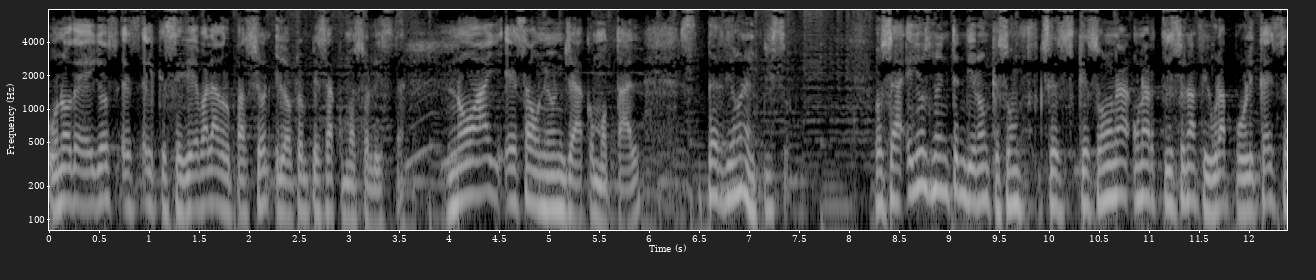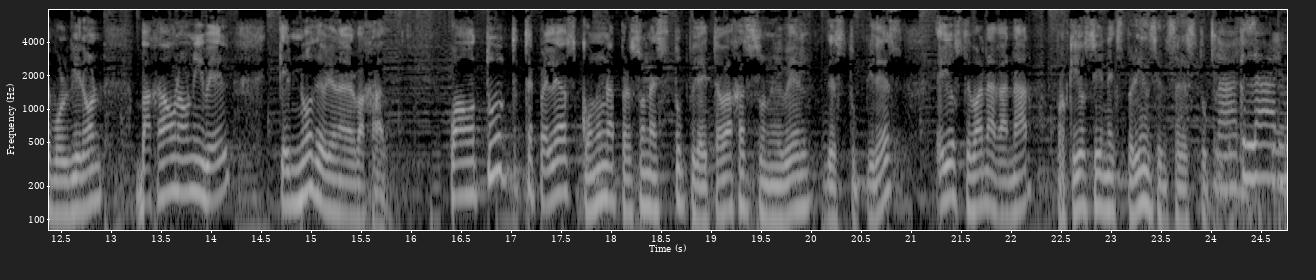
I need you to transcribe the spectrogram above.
uno de ellos es el que se lleva la agrupación y el otro empieza como solista. No hay esa unión ya como tal. Perdieron el piso. O sea, ellos no entendieron que son, que, que son una, un artista, una figura pública y se volvieron, bajaron a un nivel que no deberían haber bajado. Cuando tú te peleas con una persona estúpida y te bajas su nivel de estupidez, ellos te van a ganar porque ellos tienen experiencia en ser estúpidos. Claro.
